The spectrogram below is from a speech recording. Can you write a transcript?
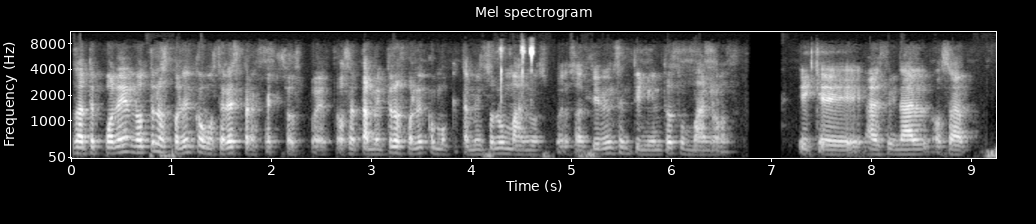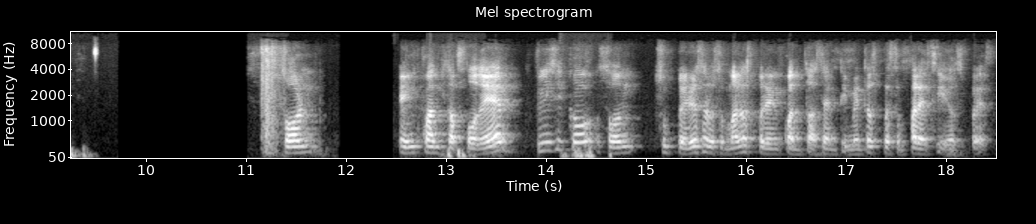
O sea, te ponen, no te los ponen como seres perfectos, pues. O sea, también te los ponen como que también son humanos, pues. O sea, tienen sentimientos humanos. Y que al final, o sea, son, en cuanto a poder físico, son superiores a los humanos, pero en cuanto a sentimientos, pues son parecidos, pues.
